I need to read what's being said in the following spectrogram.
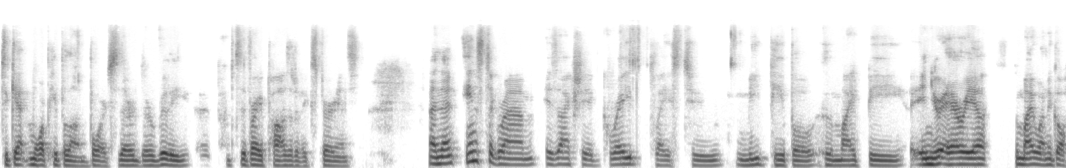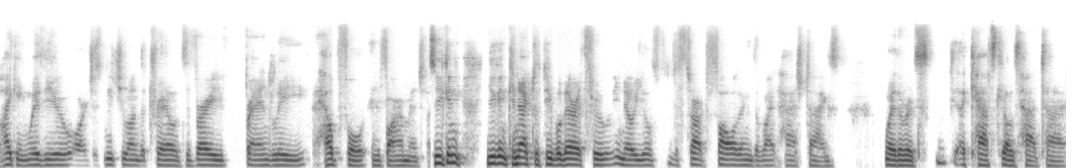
to get more people on board. So they're, they're really, it's a very positive experience. And then Instagram is actually a great place to meet people who might be in your area, who might want to go hiking with you or just meet you on the trail. It's a very friendly, helpful environment. So you can you can connect with people there through, you know, you'll, start following the right hashtags, whether it's a Catskills hashtag,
